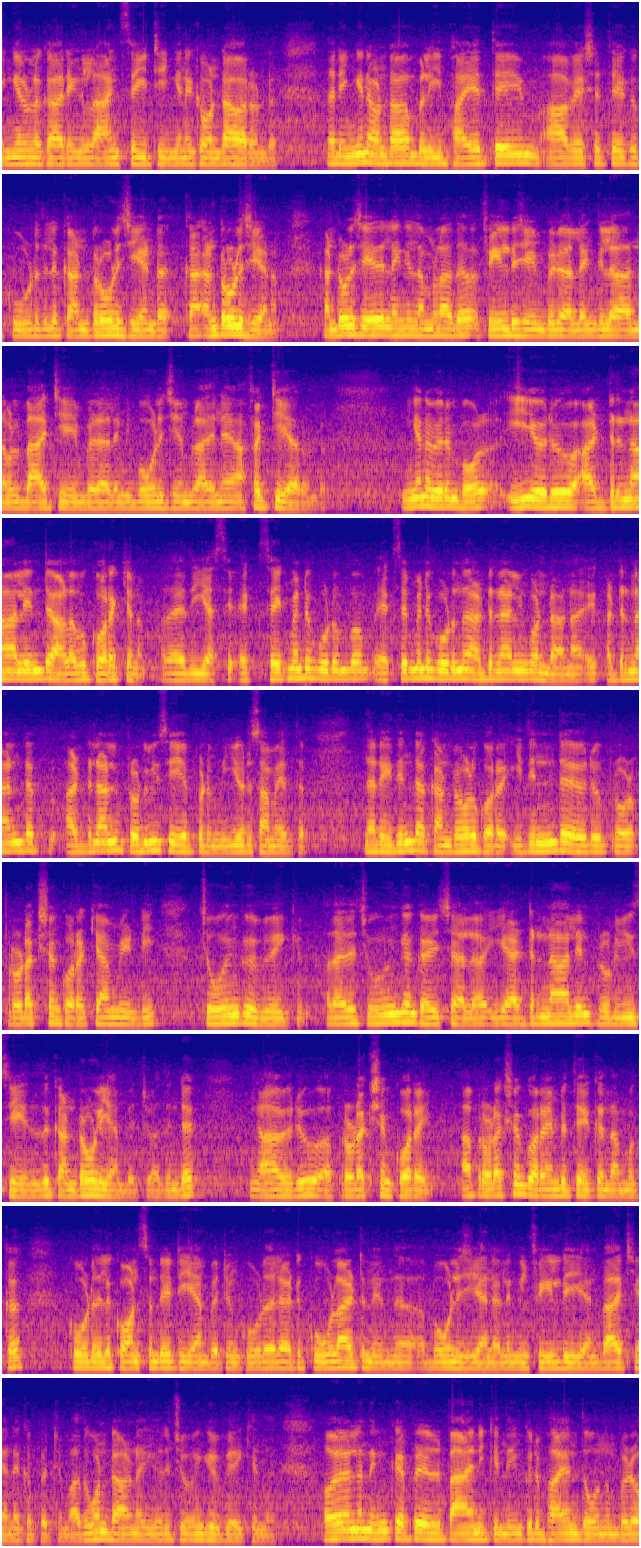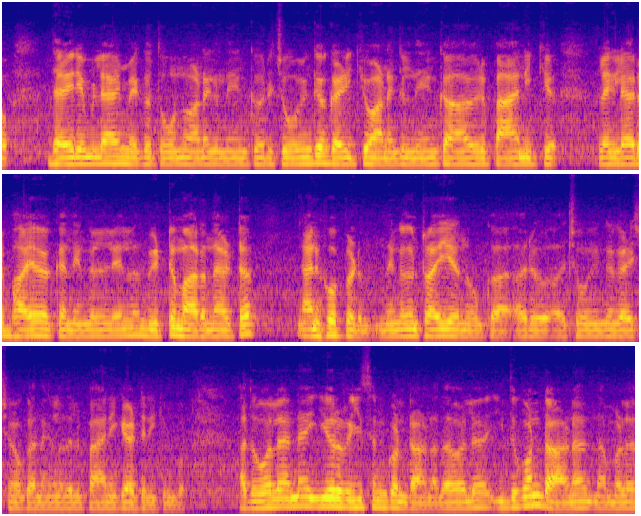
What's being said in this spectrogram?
ഇങ്ങനെയുള്ള കാര്യങ്ങൾ ആങ്സൈറ്റി ഇങ്ങനെയൊക്കെ ഉണ്ടാവാറുണ്ട്. അതായത് ഇങ്ങനെ ഉണ്ടാകുമ്പോൾ ഈ ഭയത്തെയും ആവേശത്തെയൊക്കെ കൂടുതൽ കൺട്രോൾ ചെയ്യേണ്ട കൺട്രോൾ ചെയ്യണം. കൺട്രോൾ ചെയ്തില്ലെങ്കിൽ നമ്മളത് ഫീൽഡ് ചെയ്യുമ്പോഴോ അല്ലെങ്കിൽ നമ്മൾ ബാറ്റ് ചെയ്യുമ്പോഴോ അല്ലെങ്കിൽ ബോൾ ചെയ്യുമ്പോഴോ അതിനെ അഫക്റ്റ് ചെയ്യാറുണ്ട്. ഇങ്ങനെ വരുമ്പോൾ ഈ ഒരു അഡ്രിനാലിന്റെ അളവ് കുറയ്ക്കണം. അതായത് ഈ എക്സൈറ്റ്മെന്റ് കൂടുമ്പം എക്സൈറ്റ്മെന്റ് കൂടുന്ന അഡ്രിനാലിൻ കൊണ്ടാണ്. അഡ്രിനാലിന്റെ അഡ്രിനാലിൻ പ്രൊഡ്യൂസ് ചെയ്യപ്പെടും ഈ ഒരു സമയത്ത്. എന്നാൽ ഇതിന്റെ കൺട്രോൾ കുറ ഇതിന്റെ ഒരു പ്രൊഡക്ഷൻ കുറയ്ക്കാൻ വേണ്ടി ചൂയിങ്കം ഉപയോഗിക്കും. അതായത് ചൂയിങ്കം കഴിച്ചാൽ ഈ അഡ്രിനാലിൻ പ്രൊഡ്യൂസ് ചെയ്യുന്നത് കൺട്രോൾ ചെയ്യാൻ പറ്റും. അതിന്റെ ആ ഒരു പ്രൊഡക്ഷൻ കുറയും. ആ പ്രൊഡക്ഷൻ കുറയുമ്പോഴത്തേക്ക് നമുക്ക് കൂടുതൽ കോൺസെൻട്രേറ്റ് ചെയ്യാൻ പറ്റും. കൂടുതലായിട്ട് കൂളായിട്ട് നിന്ന് ബോൾ ചെയ്യാൻ അല്ലെങ്കിൽ ഫീൽഡ് ചെയ്യാൻ ബാറ്റ് ചെയ്യാനൊക്കെ പറ്റും. അതുകൊണ്ടാണ് ഈ ഒരു ചൂയിങ്കം ഉപയോഗിക്കുന്നത്. അതുപോലെ തന്നെ നിങ്ങൾക്ക് എപ്പോഴും ഒരു പാനിക്ക് നിങ്ങൾക്ക് ഒരു ഭയം തോന്നുമ്പോഴോ ധൈര്യമില്ലായ്മയൊക്കെ തോന്നുവാണെങ്കിൽ നിങ്ങൾക്ക് ഒരു ചൂയിങ്കം കഴിക്കുവാണെങ്കിൽ നിങ്ങൾക്ക് ആ ഒരു പാനിക്ക് അല്ലെങ്കിൽ ആ ഒരു ഭയമൊക്കെ നിങ്ങളിൽ നിന്നും വിട്ടുമാറുന്നതായിട്ട് അനുഭവപ്പെടും. നിങ്ങൾ ട്രൈ ചെയ്ത് നോക്കുക. ഒരു ചൂയിങ്കം കഴിച്ച് നോക്കുക. നിങ്ങളതിൽ പാനിക്കായിട്ടിരിക്കുമ്പോൾ അതുപോലെ തന്നെ ഈ ഒരു റീസൺ കൊണ്ടാണ്. അതുപോലെ ഇതുകൊണ്ടാണ് നമ്മൾ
